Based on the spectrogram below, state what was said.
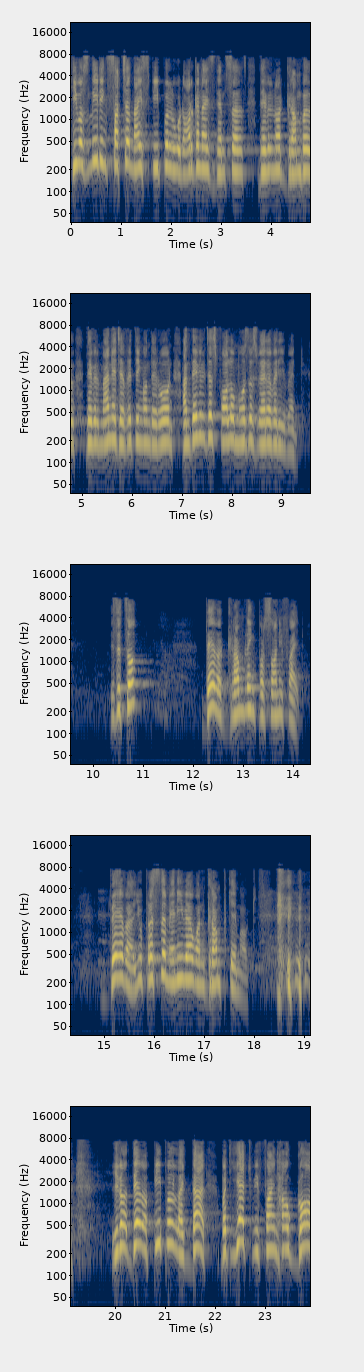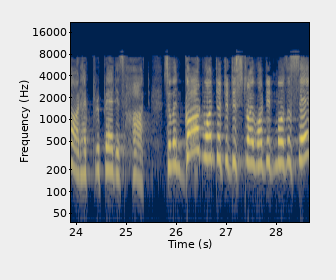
He was leading such a nice people who would organize themselves. They will not grumble. They will manage everything on their own. And they will just follow Moses wherever he went. Is it so? They were grumbling personified. They were, you press them anywhere, one grump came out. you know, there were people like that. But yet we find how God had prepared his heart. So when God wanted to destroy, what did Moses say?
